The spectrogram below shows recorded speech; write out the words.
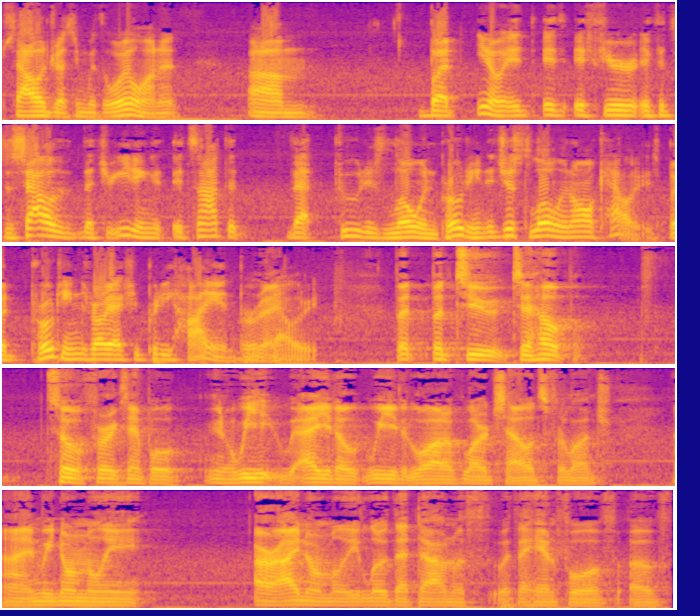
salad dressing with oil on it. Um, but you know, it, it, if you're if it's a salad that you're eating, it's not that that food is low in protein. It's just low in all calories, but protein is probably actually pretty high in per right. calorie. But but to to help, so for example, you know, we I eat a, we eat a lot of large salads for lunch, uh, and we normally, or I normally load that down with with a handful of of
